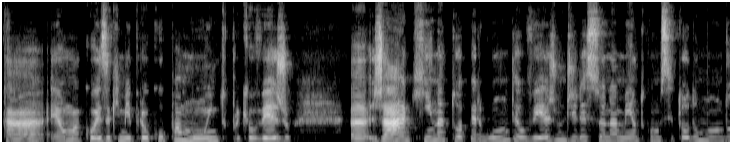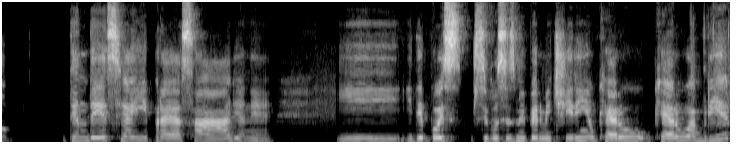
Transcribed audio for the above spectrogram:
tá? É uma coisa que me preocupa muito, porque eu vejo, uh, já aqui na tua pergunta, eu vejo um direcionamento como se todo mundo tendesse a ir para essa área, né? E, e, depois, se vocês me permitirem, eu quero, quero abrir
